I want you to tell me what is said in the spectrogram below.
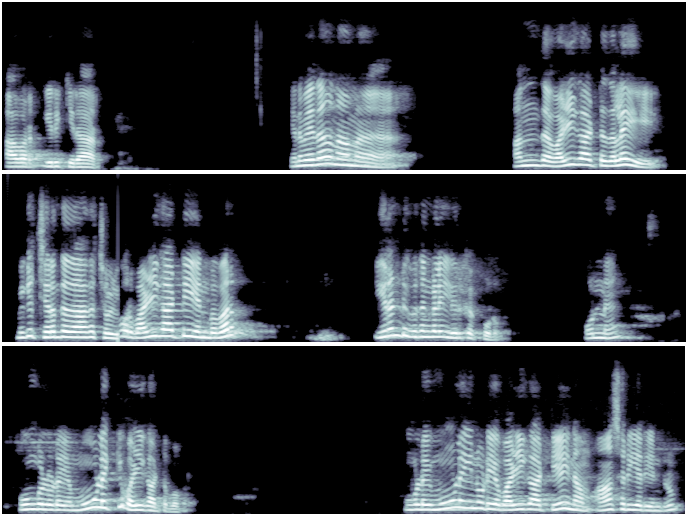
அவர் இருக்கிறார். எனவேதான் நாம அந்த வழிகாட்டுதலை மிகச் சிறந்ததாக சொல் ஒரு வழிகாட்டி என்பவர் இரண்டு விதங்களில் இருக்கக்கூடும். ஒன்று உங்களுடைய மூளைக்கு வழிகாட்டுபவர். உங்களுடைய மூளையினுடைய வழிகாட்டியை நாம் ஆசிரியர் என்றும்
